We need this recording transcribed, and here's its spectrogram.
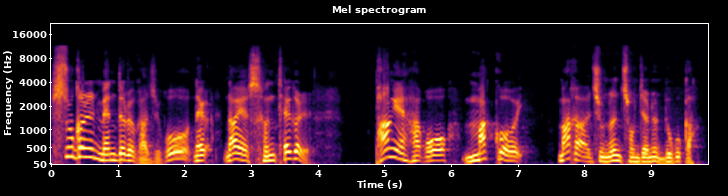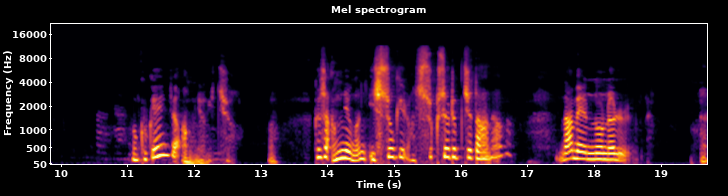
쑥을 만들어 가지고 내가 나의 선택을 방해하고 막고 막아주는 존재는 누굴까? 어, 그게 이제 악령이죠. 어. 그래서 악령은 이 쑥이라 쑥스럽지도 않아. 남의 눈을 어,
